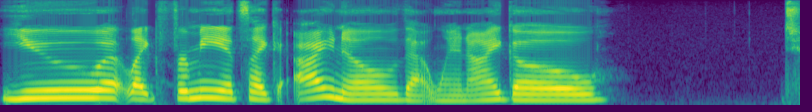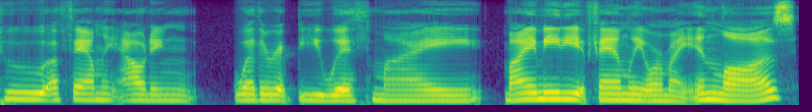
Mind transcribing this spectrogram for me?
You like for me it's like I know that when I go to a family outing whether it be with my my immediate family or my in-laws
